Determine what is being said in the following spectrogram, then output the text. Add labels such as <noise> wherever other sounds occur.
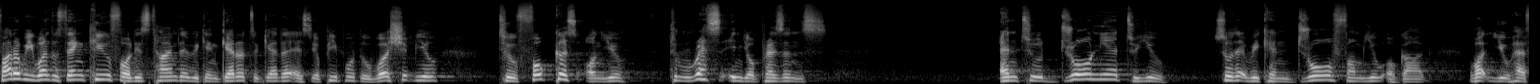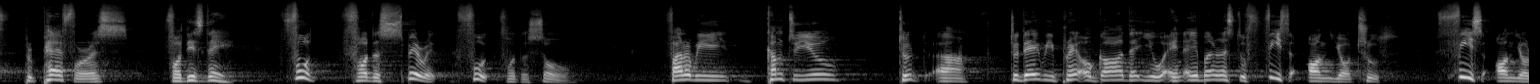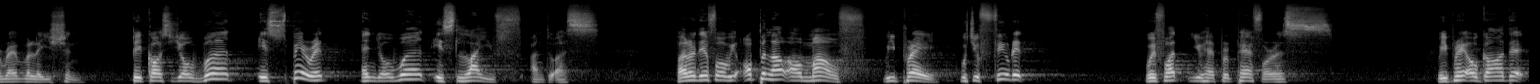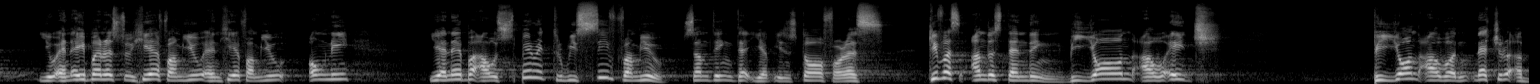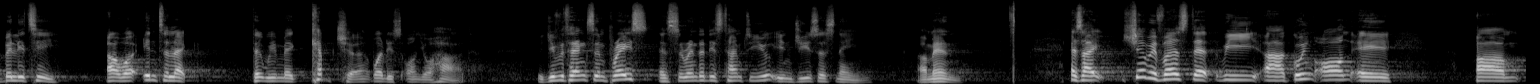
Father, we want to thank you for this time that we can gather together as your people to worship you, to focus on you, to rest in your presence, and to draw near to you so that we can draw from you, O oh God, what you have prepared for us for this day food for the spirit, food for the soul. Father, we come to you to, uh, today. We pray, oh God, that you will enable us to feast on your truth, feast on your revelation, because your word is spirit and your word is life unto us. Father, therefore, we open out our mouth. We pray, would you fill it with what you have prepared for us? We pray, oh God, that you enable us to hear from you and hear from you only. You enable our spirit to receive from you something that you have in store for us. Give us understanding beyond our age, beyond our natural ability, our intellect, that we may capture what is on your heart. We give you thanks and praise and surrender this time to you in Jesus' name. Amen. As I share with us that we are going on a um,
